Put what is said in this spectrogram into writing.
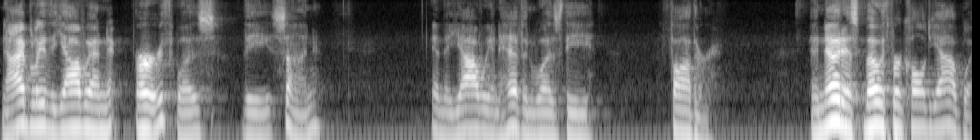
Now, I believe the Yahweh on earth was the Son, and the Yahweh in heaven was the Father. And notice both were called Yahweh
